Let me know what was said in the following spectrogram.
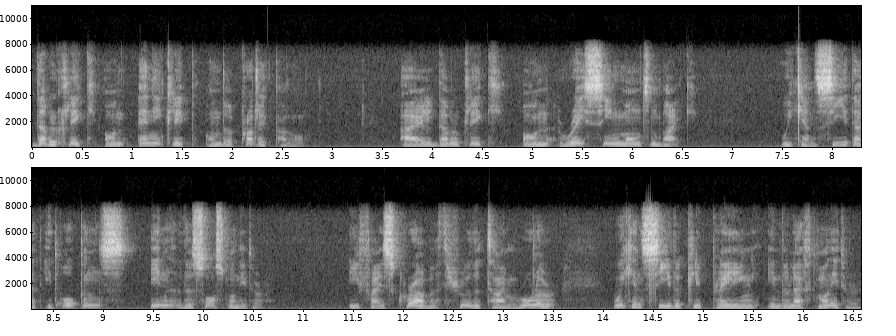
double-click on any clip on the project panel. I'll double-click on Racing Mountain Bike. We can see that it opens in the source monitor. If I scrub through the time ruler, we can see the clip playing in the left monitor,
